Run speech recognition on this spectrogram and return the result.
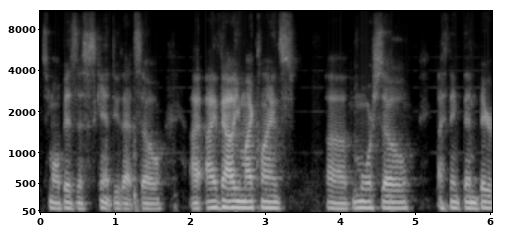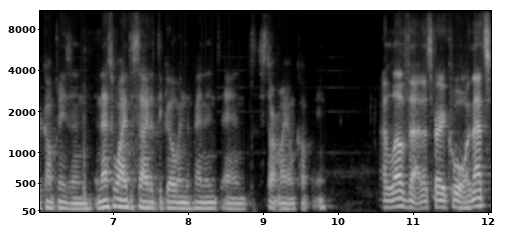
small business can't do that. So I, I value my clients uh, more so, I think, than bigger companies. And, and that's why I decided to go independent and start my own company. I love that. That's very cool. And that's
